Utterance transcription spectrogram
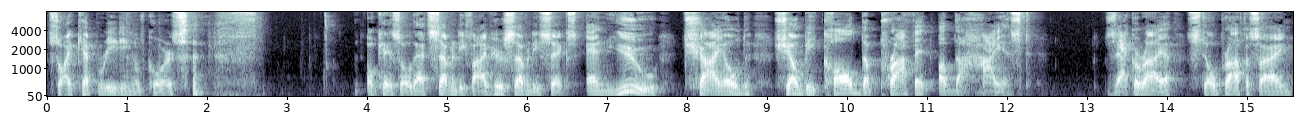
So I kept reading, of course. okay, so that's 75. Here's 76. And you, child, shall be called the prophet of the highest. Zechariah, still prophesying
